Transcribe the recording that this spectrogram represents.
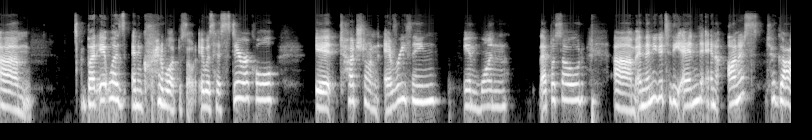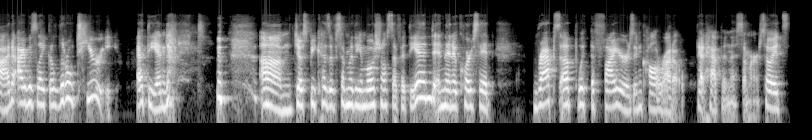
Um, but it was an incredible episode. It was hysterical. It touched on everything in one episode. Um, and then you get to the end, and honest to God, I was like a little teary at the end of it, um, just because of some of the emotional stuff at the end. And then, of course, it wraps up with the fires in Colorado that happened this summer. So it's,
